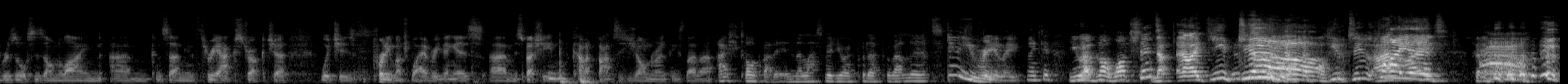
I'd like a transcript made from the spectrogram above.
resources online um, concerning the three act structure, which is pretty much what everything is, um, especially in kind of fantasy genre and things like that. I actually talk about it in the last video I put up about Lurtz. Do you really? I did. You have not watched it? No, uh, you do. No! You do. Fired! I-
